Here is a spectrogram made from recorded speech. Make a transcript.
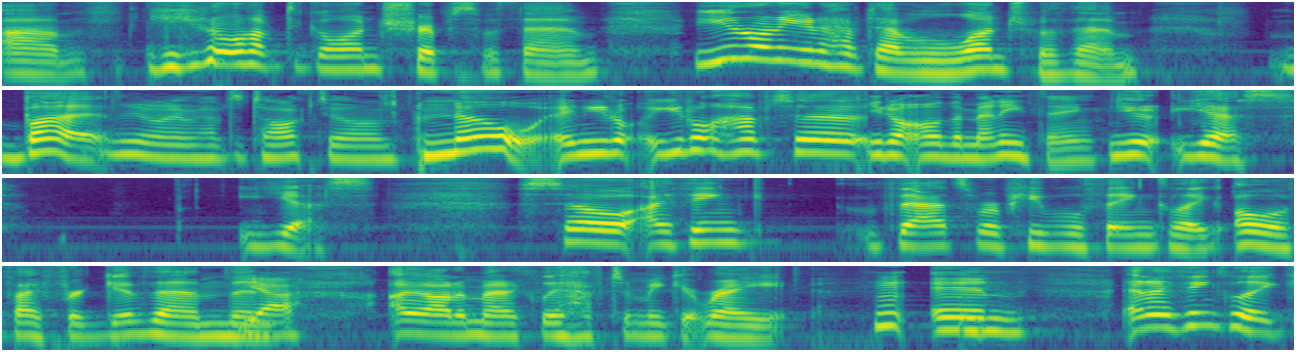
Um, you don't have to go on trips with them. You don't even have to have lunch with them. But You don't even have to talk to them. no, and you don't you don't have to You don't owe them anything. you yes. Yes. So I think that's where people think like, oh, if I forgive them, then Yeah. I automatically have to make it right. And and I think like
